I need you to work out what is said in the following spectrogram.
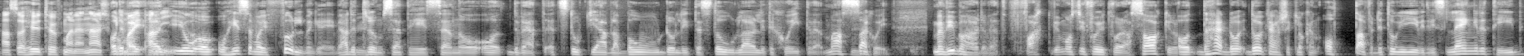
Alltså hur tuff man än är så Och, får det var, man ju- ju panik. jo, och, och hissen var ju full med grejer. Vi hade Mm. trumset i hissen och, och du vet, ett stort jävla bord och lite stolar och lite skit. Du vet, massa Mm. skit. Men vi bara, du vet, fuck, vi måste ju få ut våra saker. Och det här, då, då kanske klockan åtta, för det tog ju givetvis längre tid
